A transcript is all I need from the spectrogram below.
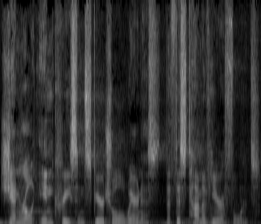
general increase in spiritual awareness that this time of year affords?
